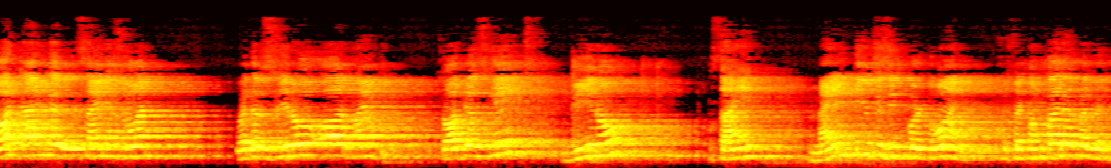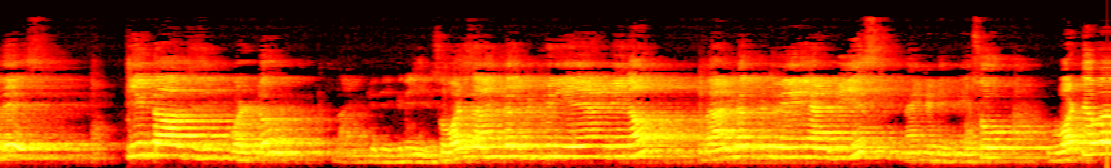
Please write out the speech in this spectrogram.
what angle sine is 1? Whether 0 or 90. So obviously we know sine 90 is equal to 1. If I comparable with this, theta is equal to 90. 90 degree. So what is the angle between A and B now? The angle between A and B is 90 degree. So whatever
